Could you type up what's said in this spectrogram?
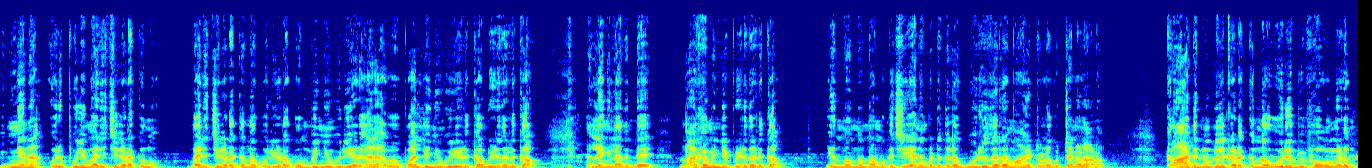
ഇങ്ങനെ ഒരു പുലി മരിച്ചു കിടക്കുന്നു. മരിച്ചു കിടക്കുന്ന പുലിയുടെ കൊമ്പിഞ്ഞൂരി അല്ല പല്ലിഞ്ഞൂരിയെടുക്കാം പിഴുതെടുക്കാം. അല്ലെങ്കിൽ അതിന്റെ നഖമിഞ്ഞ് പിഴുതെടുക്കാം എന്നൊന്നും നമുക്ക് ചെയ്യാനും പറ്റത്തില്ല. ഗുരുതരമായിട്ടുള്ള കുറ്റങ്ങളാണ്. കാട്ടിനുള്ളിൽ കിടക്കുന്ന ഒരു വിഭവങ്ങളും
